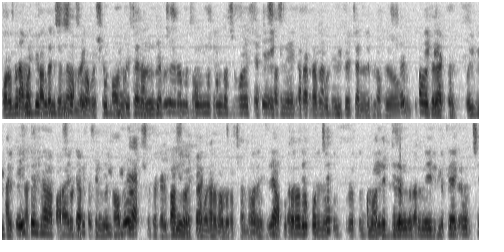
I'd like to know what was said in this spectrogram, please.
পরবর্তী আমার তাদেরগুলো জন্য আমরা অবশ্যই একটু চ্যানেল অনলাইনে দেবেন এরকম নতুন দর্শক হলে এখানে আপনারা ফুড ভিডিও চ্যানেল ভিডিও আমাদের রাখবেন। ওই ভিডিও এই পেলটা ফাইলটা আপনাকে হবে 100 টাকার বিনিময়ে। তার আমাদের সাথে অনেক প্রতারণা করছে আমাদের ডিজাইনগুলো নিয়ে বিক্রয় করছে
